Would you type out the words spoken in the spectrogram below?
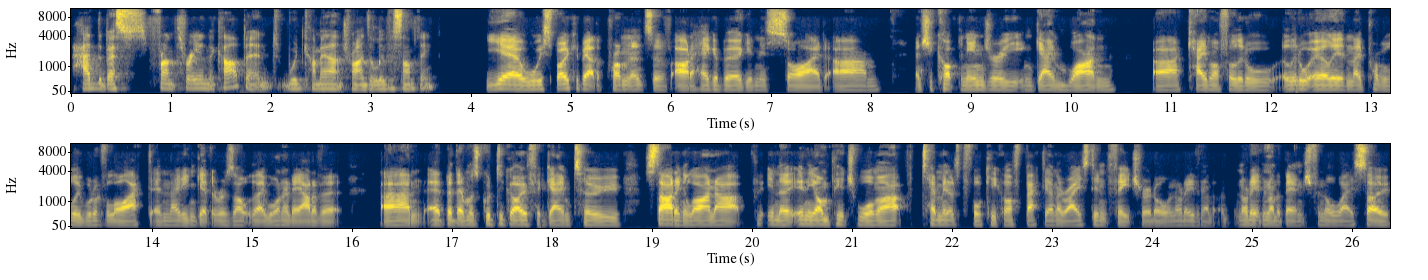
had the best front three in the cup and would come out and try and deliver something. Yeah, well, we spoke about the prominence of Ada Hegerberg in this side, um, and she copped an injury in game one. Uh, came off a little a little earlier than they probably would have liked, and they didn't get the result they wanted out of it. Um, eh, but then was good to go for game two, starting lineup in the in the on pitch warm up, ten minutes before kickoff, back down the race, didn't feature at all, not even on, not even on the bench for Norway. So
